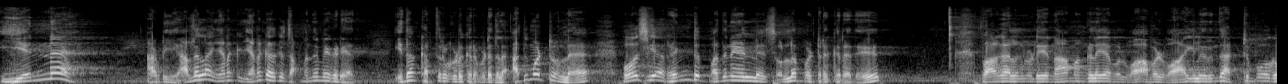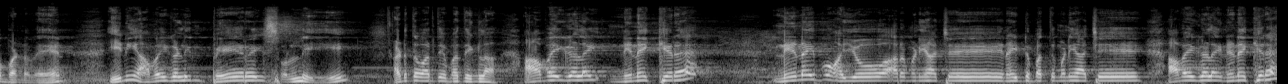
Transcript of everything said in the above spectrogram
என்ன? அப்படி அதெல்லாம் எனக்கு எனக்கு அதுக்கு சம்மந்தமே கிடையாது. இதான் கர்த்தர் கொடுக்குற விடுதலை. அது மட்டும் இல்லை ஓசியா ரெண்டு பதினேழுல சொல்லப்பட்டிருக்கிறது பாகால்களுடைய நாமங்களை அவள் வா- அவள் வாயிலிருந்து அற்றுப்போக பண்ணுவேன். இனி அவைகளின் பெயரை சொல்லி அடுத்த வார்த்தையை பார்த்தீங்களா? அவைகளை நினைக்கிற நினைப்போம். ஐயோ ஆறு மணி ஆச்சே நைட்டு பத்து மணி ஆச்சே அவைகளை நினைக்கிற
